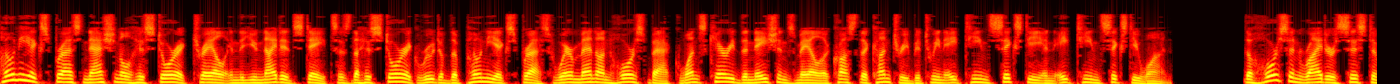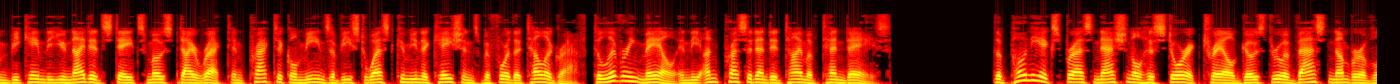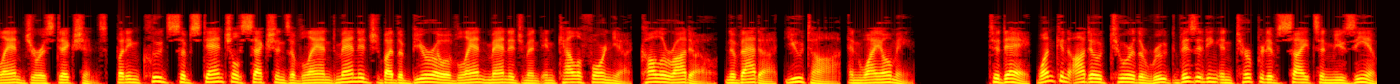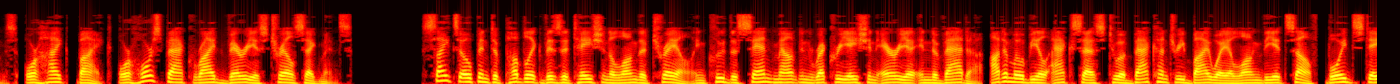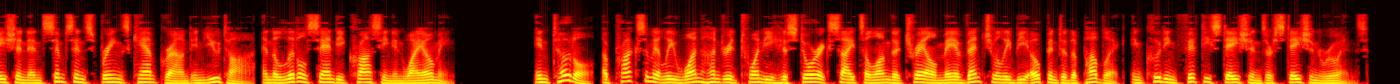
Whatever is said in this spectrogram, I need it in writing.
Pony Express National Historic Trail in the United States is the historic route of the Pony Express where men on horseback once carried the nation's mail across the country between 1860 and 1861. The horse and rider system became the United States' most direct and practical means of east-west communications before the telegraph, delivering mail in the unprecedented time of 10 days. The Pony Express National Historic Trail goes through a vast number of land jurisdictions, but includes substantial sections of land managed by the Bureau of Land Management in California, Colorado, Nevada, Utah, and Wyoming. Today, one can auto-tour the route visiting interpretive sites and museums, or hike, bike, or horseback ride various trail segments. Sites open to public visitation along the trail include the Sand Mountain Recreation Area in Nevada, automobile access to a backcountry byway along the itself, Boyd Station and Simpson Springs Campground in Utah, and the Little Sandy Crossing in Wyoming. In total, approximately 120 historic sites along the trail may eventually be open to the public, including 50 stations or station ruins.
